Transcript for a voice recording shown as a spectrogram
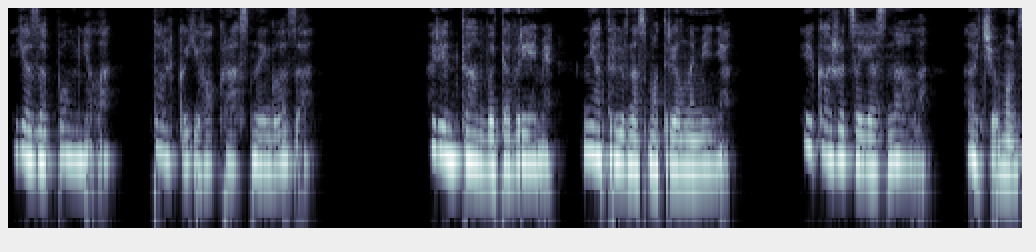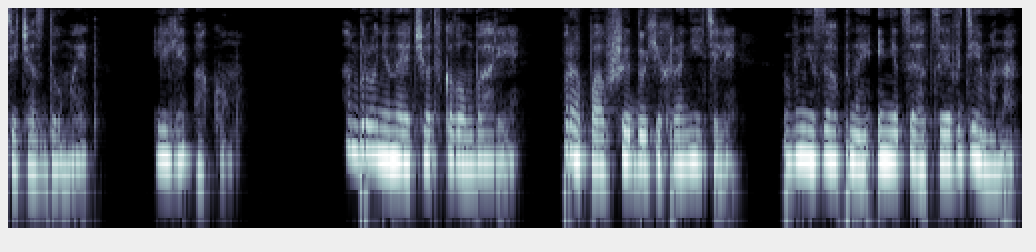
«Я запомнила, только его красные глаза. Рентан в это время неотрывно смотрел на меня. И, кажется, я знала, о чем он сейчас думает. Или о ком. Броненный отчет в Колумбарии, пропавшие духи-хранители, внезапная инициация в демона.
